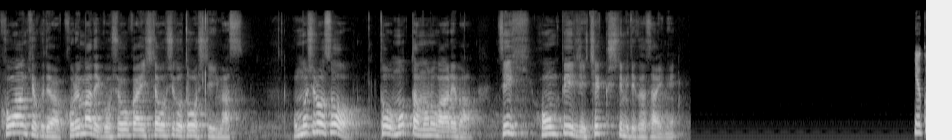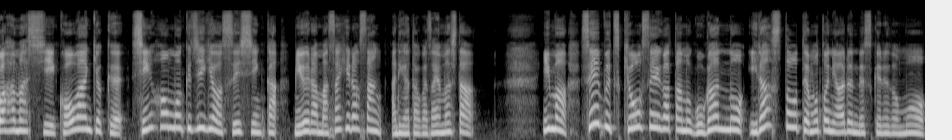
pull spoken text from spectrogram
港湾局ではこれまでご紹介したお仕事をしています。面白そうと思ったものがあればぜひホームページでチェックしてみてくださいね。横浜市港湾局新本木事業推進課三浦正弘さんありがとうございました。今生物共生型の護岸のイラスト手元にあるんですけれども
